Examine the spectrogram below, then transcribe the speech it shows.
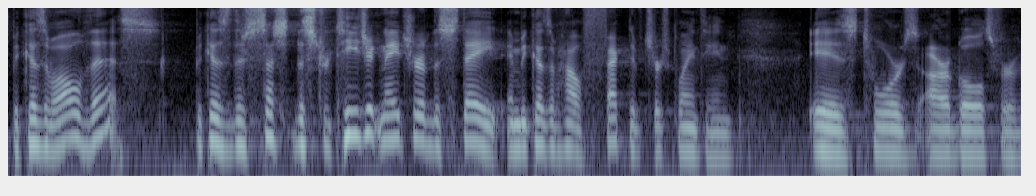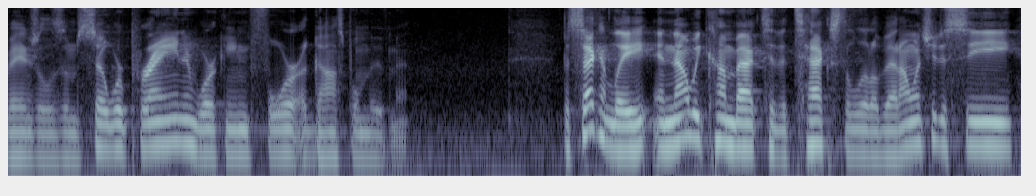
Because of all of this because there's such the strategic nature of the state and because of how effective church planting is towards our goals for evangelism. So we're praying and working for a gospel movement. But secondly, and now we come back to the text a little bit, I want you to see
